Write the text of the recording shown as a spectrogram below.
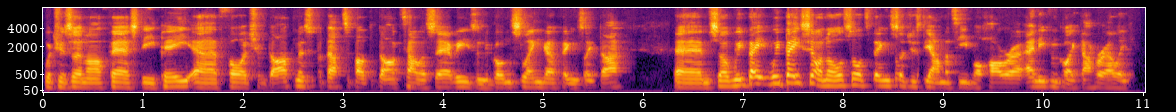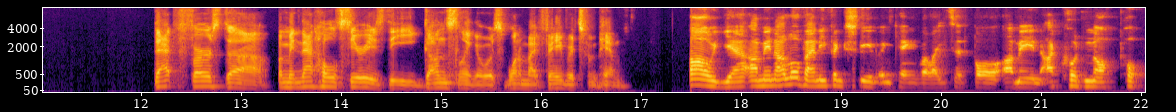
which is in our first EP, uh, Forge from Darkness. But that's about the Dark Tower series and the Gunslinger, things like that. Um, so we ba- we base it on all sorts of things such as the Amityville horror, and anything like that, really. that first, uh, I mean, that whole series, the Gunslinger, was one of my favorites from him. Oh yeah, I mean I love anything Stephen King related, but I mean I could not put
